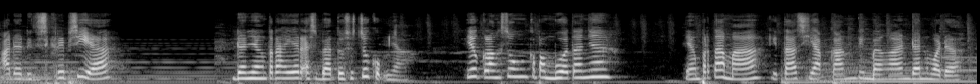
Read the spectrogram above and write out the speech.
ada di deskripsi ya. Dan yang terakhir es batu secukupnya. Yuk langsung ke pembuatannya. Yang pertama, kita siapkan timbangan dan wadah.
